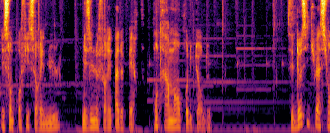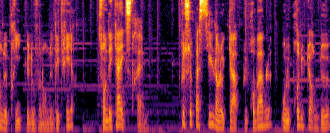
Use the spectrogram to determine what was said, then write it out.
et son profit serait nul, mais il ne ferait pas de perte, contrairement au producteur 2. Ces deux situations de prix que nous venons de décrire sont des cas extrêmes. Que se passe-t-il dans le cas plus probable où le producteur 2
